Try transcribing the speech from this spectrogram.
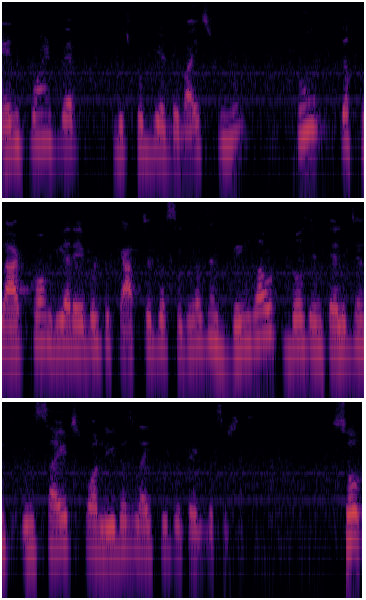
endpoint where which could be a device for you to the platform we are able to capture the signals and bring out those intelligence insights for leaders like you to take decisions. So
